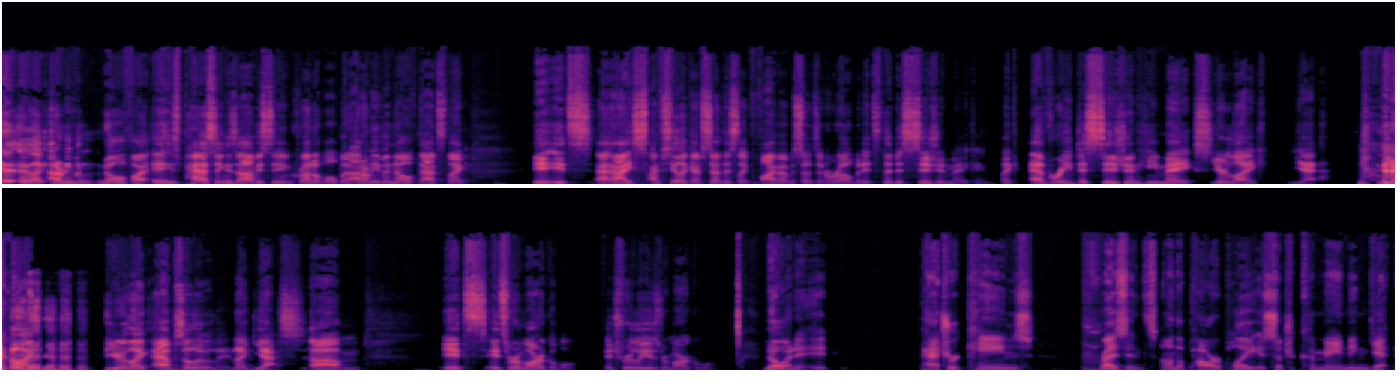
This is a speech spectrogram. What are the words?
and like I don't even know if I his passing is obviously incredible, but I don't even know if that's like it's and I I feel like I've said this like five episodes in a row, but it's the decision making. Like every decision he makes, you're like, yeah, you're like you're like absolutely like yes. Um, it's it's remarkable. It truly is remarkable. No, and it, it Patrick Kane's presence on the power play is such a commanding yet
